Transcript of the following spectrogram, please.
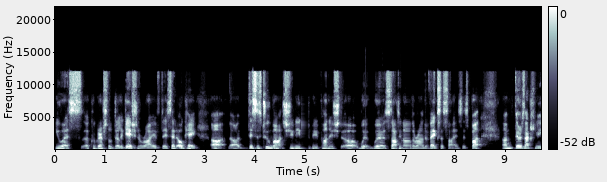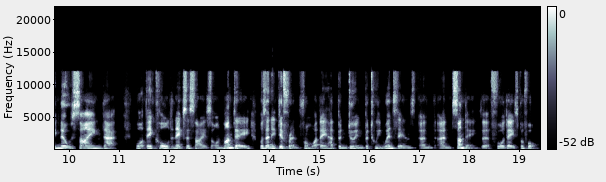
US uh, congressional delegation arrived, they said, okay, uh, uh, this is too much. You need to be punished. Uh, we're, we're, starting another round of exercises. But um, there's actually no sign that what they called an exercise on Monday was any different from what they had been doing between Wednesday and and, and Sunday, the four days before.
